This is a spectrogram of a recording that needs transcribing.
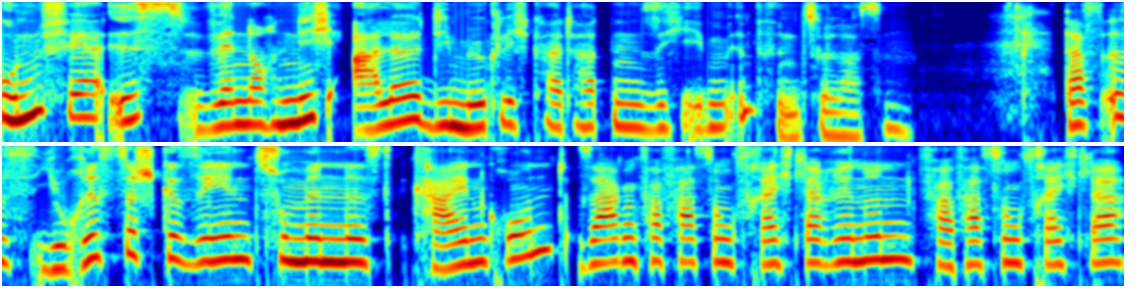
unfair ist, wenn noch nicht alle die Möglichkeit hatten, sich eben impfen zu lassen. Das ist juristisch gesehen zumindest kein Grund, sagen Verfassungsrechtlerinnen, Verfassungsrechtler.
